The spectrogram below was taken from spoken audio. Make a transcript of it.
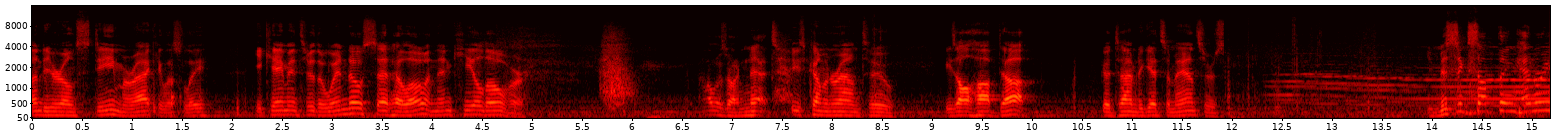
Under your own steam, miraculously. You came in through the window, said hello, and then keeled over. How was Arnett? He's coming around too. He's all hopped up. Good time to get some answers. You missing something, Henry?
